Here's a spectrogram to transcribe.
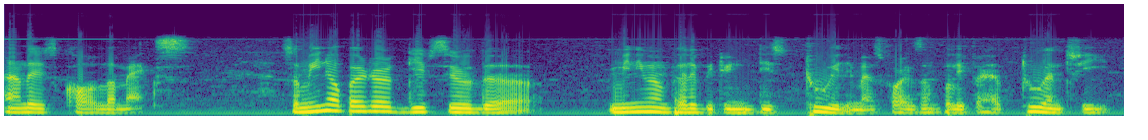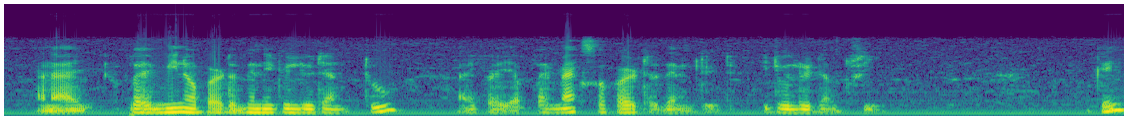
and is called the max. So min operator gives you the minimum value between these two elements. For example if I have 2 and 3 and I apply min operator then it will return 2 and if I apply max operator then it, it will return 3 okay?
